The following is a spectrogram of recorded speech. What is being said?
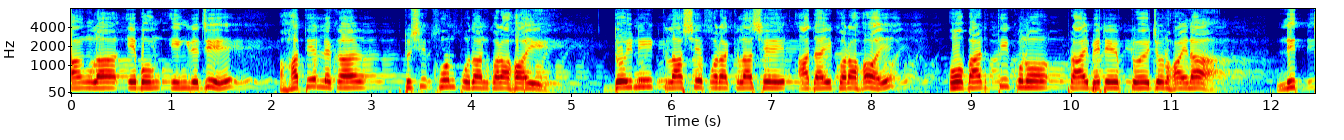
বাংলা এবং ইংরেজি হাতের লেখার প্রশিক্ষণ প্রদান করা হয়। দৈনিক ক্লাসে পড়া ক্লাসে আদায় করা হয় ও বাড়তি কোনো প্রাইভেটের প্রয়োজন হয় না। নিত্য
